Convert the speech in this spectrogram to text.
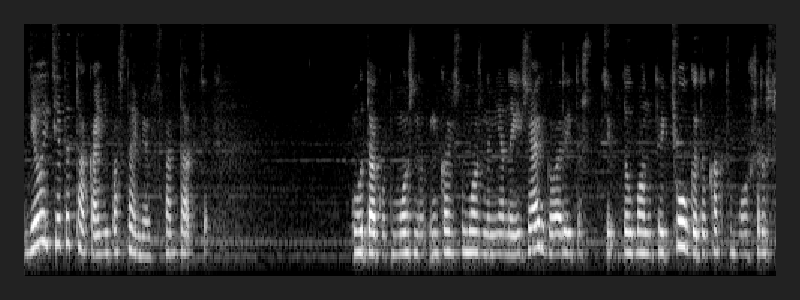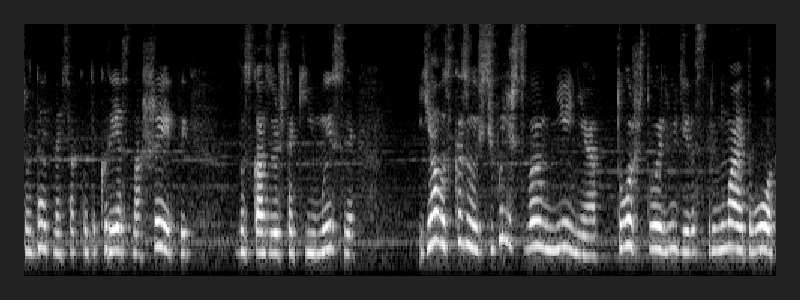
делайте это так, а не постами ВКонтакте. Вот так вот можно, ну, конечно, можно меня наезжать, говорить, что типа долбанутая тёлка, да как ты можешь рассуждать, на какой-то крест на шее, ты высказываешь такие мысли. Я высказываю всего лишь свое мнение, то, что люди воспринимают его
